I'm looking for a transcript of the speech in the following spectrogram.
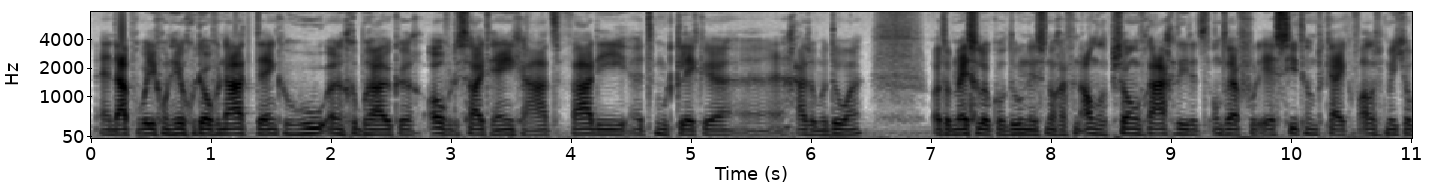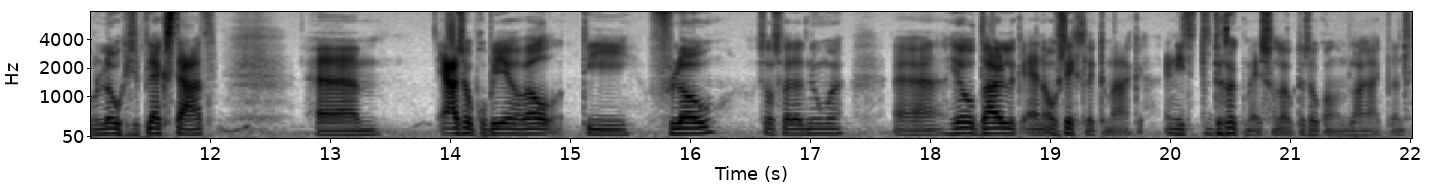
En daar probeer je gewoon heel goed over na te denken hoe een gebruiker over de site heen gaat, waar die het moet klikken en ga zo maar door. Wat we meestal ook wel doen is nog even een andere persoon vragen die het ontwerp voor het eerst ziet om te kijken of alles een beetje op een logische plek staat. Ehm, ja, zo proberen we wel die flow, zoals we dat noemen, eh, heel duidelijk en overzichtelijk te maken. En niet te druk meestal ook, dat is ook wel een belangrijk punt.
